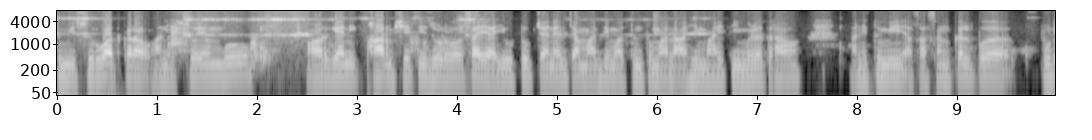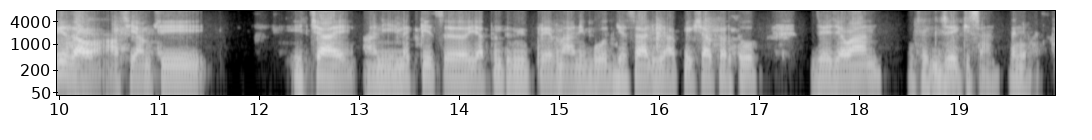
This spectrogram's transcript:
तुम्ही सुरुवात करावं. आणि स्वयंभू ऑर्गॅनिक फार्म शेती जोड व्यवसाय या यूट्यूब चॅनलच्या माध्यमातून तुम्हाला ही माहिती मिळत राहावं. आणि तुम्ही असा संकल्प पुढे जावा अशी आमची इच्छा आहे आणि नक्कीच यातून तुम्ही प्रेरणा आणि बोध घेसाल ही अपेक्षा करतो. जय जवान जय किसान. धन्यवाद.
